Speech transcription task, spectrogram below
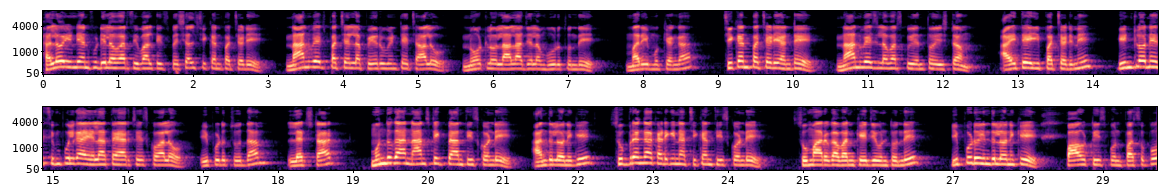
హలో ఇండియన్ ఫుడ్ లవర్స్ ఇవాల్టి స్పెషల్ చికెన్ పచ్చడి. నాన్ వెజ్ పచ్చళ్ళ పేరు వింటే చాలు నోట్లో లాలాజలం ఊరుతుంది. మరీ ముఖ్యంగా చికెన్ పచ్చడి అంటే నాన్ వెజ్ లవర్స్కు ఎంతో ఇష్టం. అయితే ఈ పచ్చడిని ఇంట్లోనే సింపుల్గా ఎలా తయారు చేసుకోవాలో ఇప్పుడు చూద్దాం. Let start. ముందుగా నాన్ స్టిక్ ప్యాన్ తీసుకోండి. అందులోనికి శుభ్రంగా కడిగిన చికెన్ తీసుకోండి. సుమారుగా వన్ కేజీ ఉంటుంది. ఇప్పుడు ఇందులోనికి పావు టీ స్పూన్ పసుపు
